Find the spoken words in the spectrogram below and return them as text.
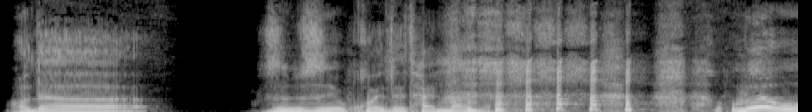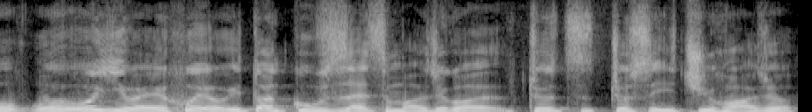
好的，是不是回的太慢了？没有，我我我以为会有一段故事还是什么，结果就是就是一句话就。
